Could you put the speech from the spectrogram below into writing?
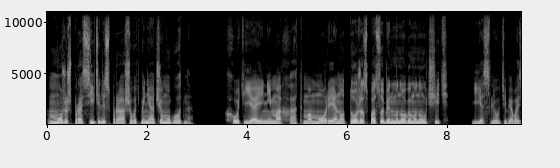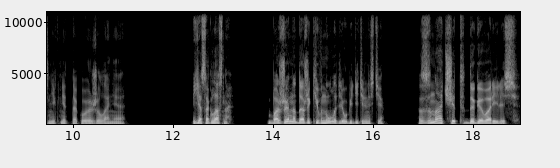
можешь просить или спрашивать меня о чем угодно. Хоть я и не Махатма Мория, но тоже способен многому научить, если у тебя возникнет такое желание». «Я согласна». Бажена даже кивнула для убедительности. «Значит, договорились».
